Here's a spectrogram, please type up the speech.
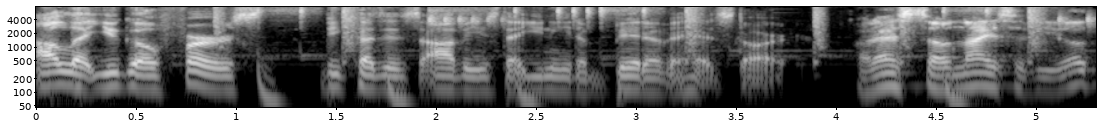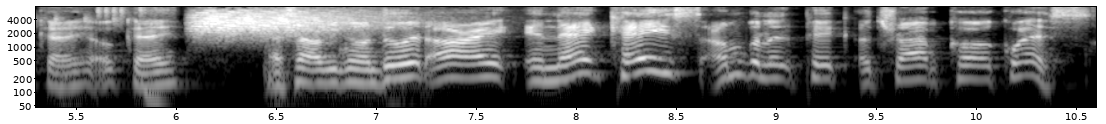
I'll let you go first because it's obvious that you need a bit of a head start. Oh, that's so nice of you. Okay, okay. That's how we're gonna do it. All right. In that case, I'm gonna pick a tribe called Quest.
